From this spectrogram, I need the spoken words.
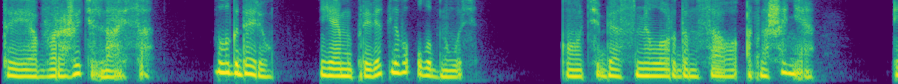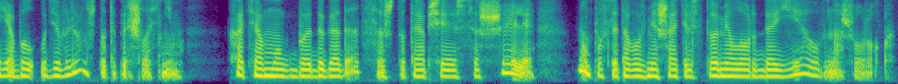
«Ты обворожительна, Айса», «Благодарю». Я ему приветливо улыбнулась. «У тебя с милордом Сао отношения?» Я был удивлен, что ты пришла с ним, хотя мог бы догадаться, что ты общаешься с Шелли, ну, после того вмешательства милорда Ео в наш урок.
